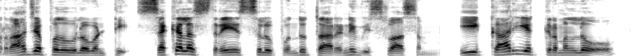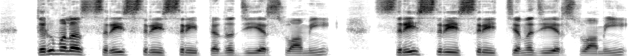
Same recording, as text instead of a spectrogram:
రాజపదవుల వంటి సకల శ్రేయస్సులు పొందుతారని విశ్వాసం. ఈ కార్యక్రమంలో తిరుమల శ్రీశ్రీ శ్రీ పెదజీయర్ స్వామి శ్రీ శ్రీ చిన్నజీయర్ స్వామి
